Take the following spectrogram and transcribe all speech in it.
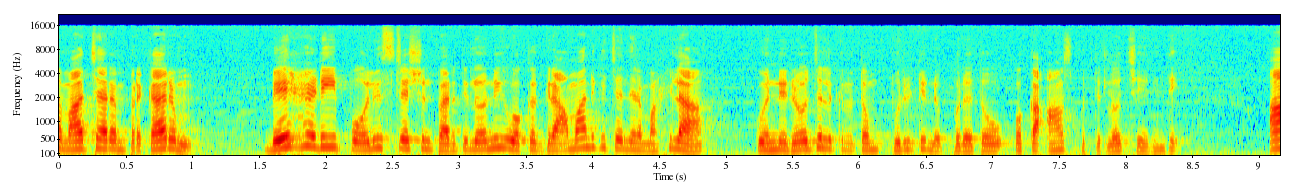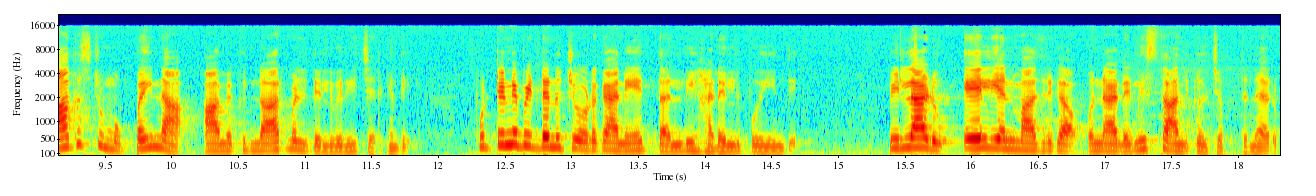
సమాచారం ప్రకారం బేహడి పోలీస్ స్టేషన్ పరిధిలోని ఒక గ్రామానికి చెందిన మహిళ కొన్ని రోజుల క్రితం పురిటి నొప్పులతో ఒక ఆసుపత్రిలో చేరింది. ఆగస్టు ముప్పైన ఆమెకు నార్మల్ డెలివరీ జరిగింది. పుట్టిన బిడ్డను చూడగానే తల్లి హడలిపోయింది. పిల్లాడు ఏలియన్ మాదిరిగా ఉన్నాడని స్థానికులు చెప్తున్నారు.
